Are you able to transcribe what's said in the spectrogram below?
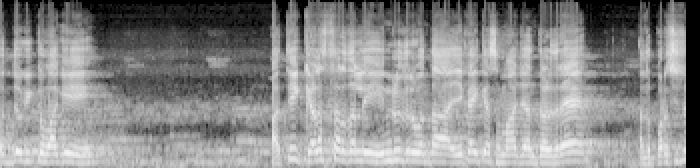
ಔದ್ಯೋಗಿಕವಾಗಿ ಅತಿ ಕೆಳಸ್ತರದಲ್ಲಿ ಹಿಂದುಳಿದಿರುವಂಥ ಏಕೈಕ ಸಮಾಜ ಅಂತ ಹೇಳಿದ್ರೆ ಅದು ಪರಿಶಿಷ್ಟ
